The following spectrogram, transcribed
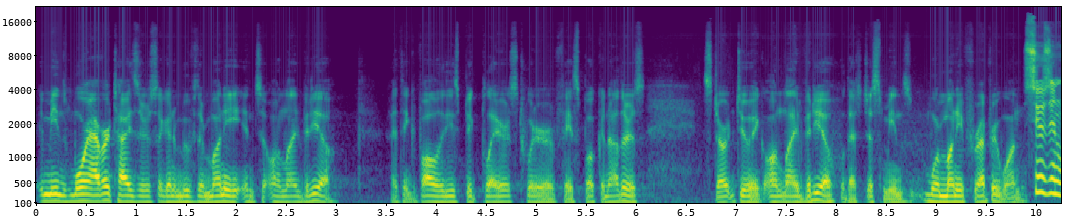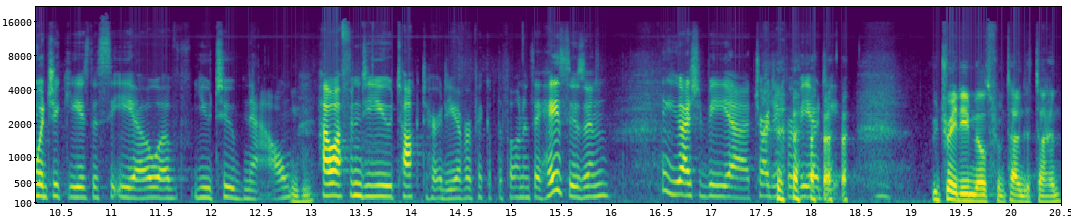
it means more advertisers are going to move their money into online video. I think if all of these big players, Twitter, Facebook, and others, start doing online video, well, that just means more money for everyone. Susan Wojcicki is the CEO of YouTube now. How often do you talk to her? Do you ever pick up the phone and say, "Hey, Susan, I think you guys should be uh, charging for VOD"? We trade emails from time to time,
